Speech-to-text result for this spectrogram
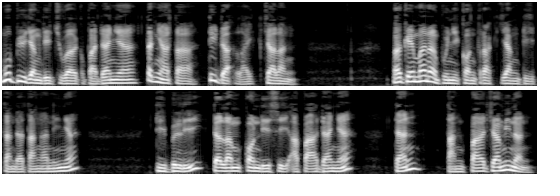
mobil yang dijual kepadanya ternyata tidak laik jalan. Bagaimana bunyi kontrak yang ditandatanganinya? Dibeli dalam kondisi apa adanya dan tanpa jaminan.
